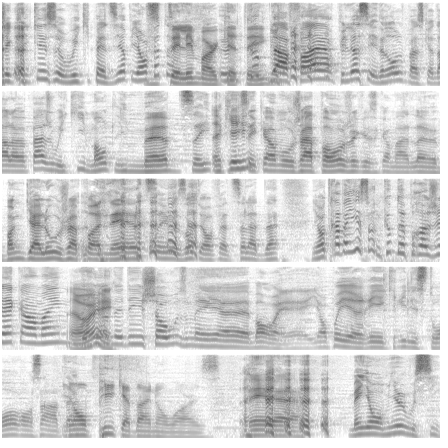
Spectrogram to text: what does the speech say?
J'ai cliqué sur Wikipédia. Puis ils ont Du fait une, une télémarketing. couple d'affaires. Puis là, c'est drôle parce que dans leur page Wiki, ils montrent l'immeuble, tu sais. Ok. C'est comme au Japon. je- C'est comme là, un bungalow japonais, tu sais. Les autres, ils ont fait ça là-dedans. Ils ont travaillé sur une couple de projets quand même. Ah ouais? Des, des choses, mais euh, bon, euh, ils ont pas réécrit l'histoire, on s'entend. Ils ont peak à Dino Wars. Mais, euh, mais ils ont mieux aussi.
